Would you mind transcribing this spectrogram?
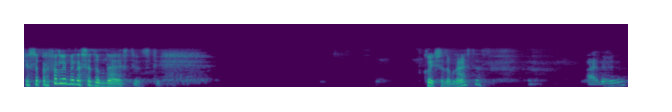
Ке се префрлиме на 17 стих. Кој 17? Ајде видиме.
